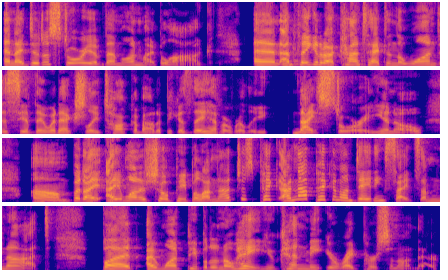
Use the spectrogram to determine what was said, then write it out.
and I did a story of them on my blog. And I'm thinking about contacting the one to see if they would actually talk about it because they have a really nice story, you know. Um, but I, I want to show people I'm not just pick I'm not picking on dating sites. I'm not. But I want people to know, hey, you can meet your right person on there.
